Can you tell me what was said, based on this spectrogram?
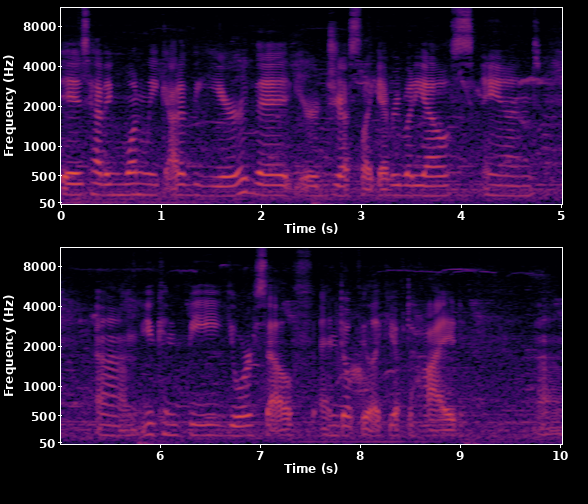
is having one week out of the year that you're just like everybody else and um, you can be yourself and don't feel like you have to hide um,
